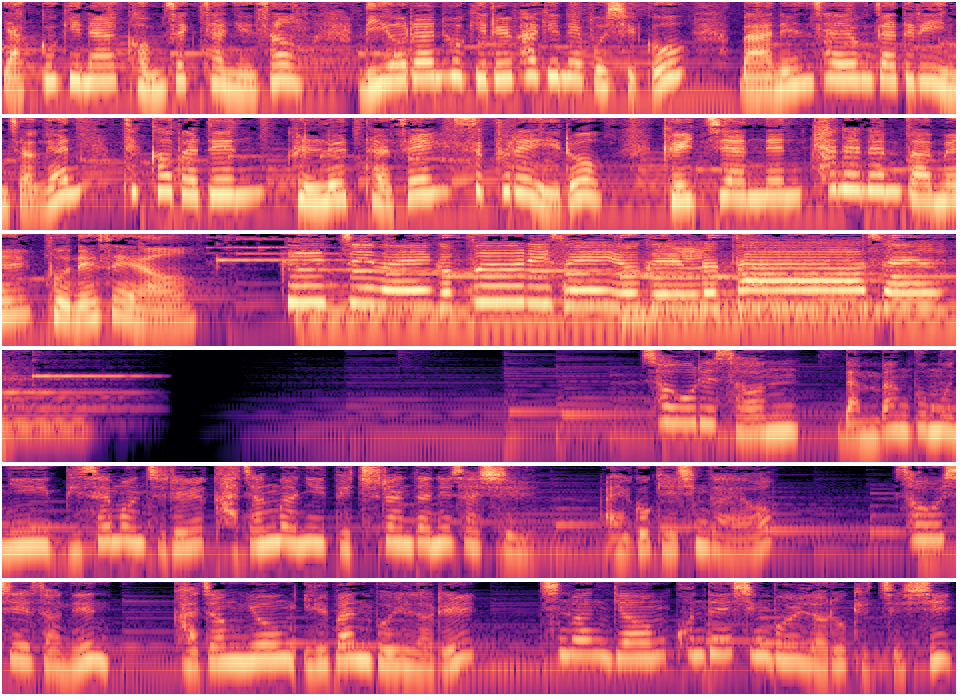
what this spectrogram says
약국이나 검색창에서 리얼한 후기를 확인해 보시고 많은 사용자들이 인정한 특허받은 글루타셀 스프레이로 긁지 않는 편안한 밤을 보내세요. 긁지 말고 뿌리세요 글루타셀 서울에선 난방 부문이 미세먼지를 가장 많이 배출한다는 사실 알고 계신가요? 서울시에서는 가정용 일반 보일러를 친환경 콘덴싱 보일러로 교체 시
